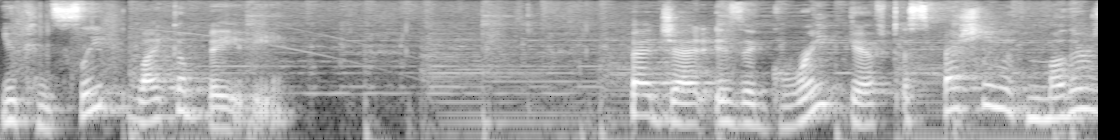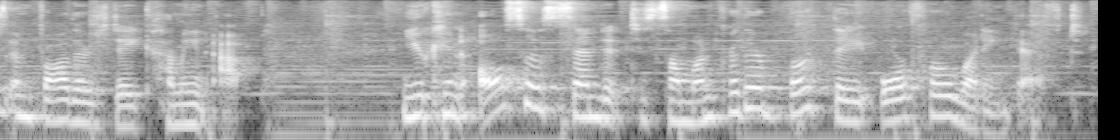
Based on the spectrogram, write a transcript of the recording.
you can sleep like a baby. BedJet is a great gift, especially with Mother's and Father's Day coming up. You can also send it to someone for their birthday or for a wedding gift.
